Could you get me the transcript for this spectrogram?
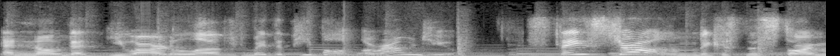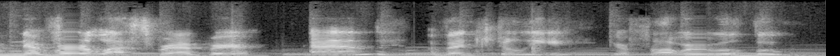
And know that you are loved by the people around you. Stay strong because the storm never lasts forever. And eventually, your flower will bloom.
